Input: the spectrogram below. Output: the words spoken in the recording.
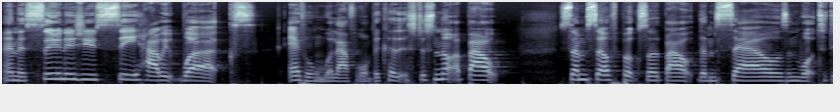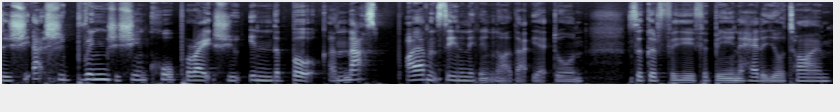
and as soon as you see how it works, everyone will have one because it's just not about some self books are about themselves and what to do. She actually brings you, she incorporates you in the book, and that's I haven't seen anything like that yet, Dawn. So good for you for being ahead of your time.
